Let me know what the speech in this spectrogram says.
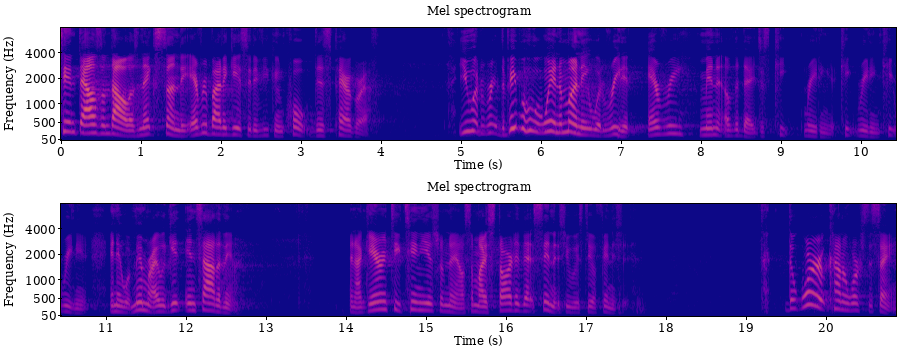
$10,000 next Sunday, everybody gets it if you can quote this paragraph. You would re- the people who would win the money would read it every minute of the day. Just keep reading it, keep reading, keep reading it. And they would memorize, it would get inside of them. And I guarantee 10 years from now, somebody started that sentence, you would still finish it. The word kind of works the same.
